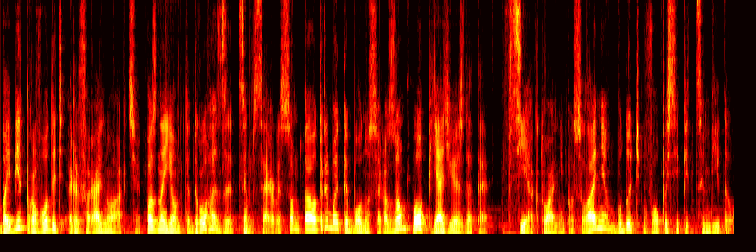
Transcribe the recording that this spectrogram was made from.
Bybit проводить реферальну акцію. Познайомте друга з цим сервісом та отримайте бонуси разом по 5 USDT. Всі актуальні посилання будуть в описі під цим відео.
